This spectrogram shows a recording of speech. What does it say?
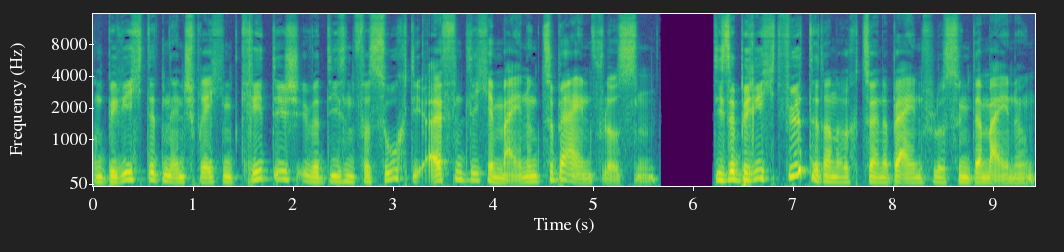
und berichteten entsprechend kritisch über diesen Versuch, die öffentliche Meinung zu beeinflussen. Dieser Bericht führte dann auch zu einer Beeinflussung der Meinung,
